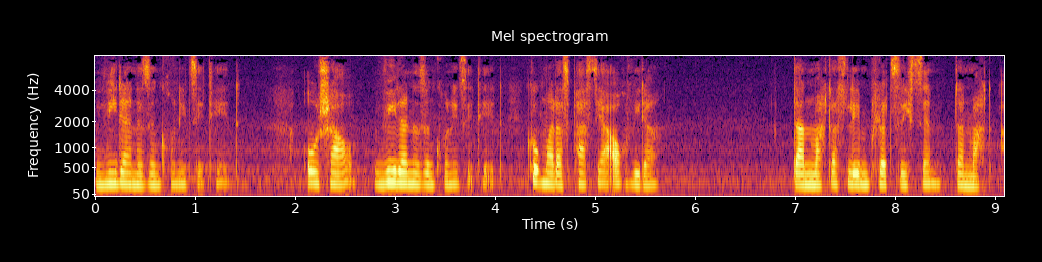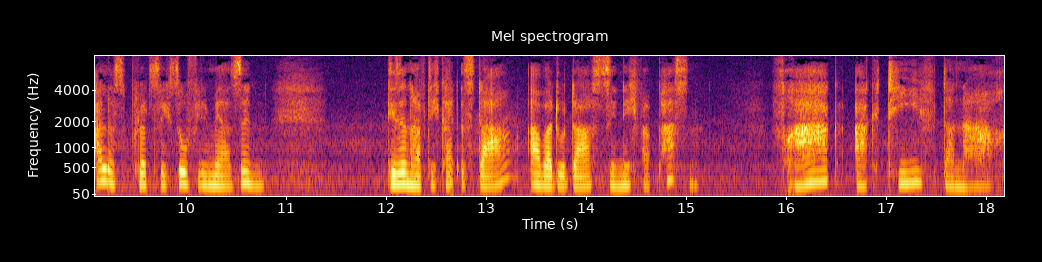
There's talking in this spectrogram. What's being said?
wieder eine Synchronizität. Oh, schau, wieder eine Synchronizität. Guck mal, das passt ja auch wieder. Dann macht das Leben plötzlich Sinn. Dann macht alles plötzlich so viel mehr Sinn. Die Sinnhaftigkeit ist da, aber du darfst sie nicht verpassen. Frag aktiv danach.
